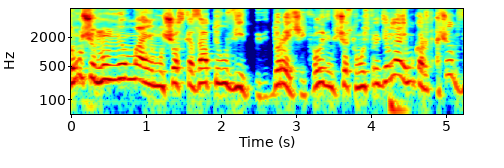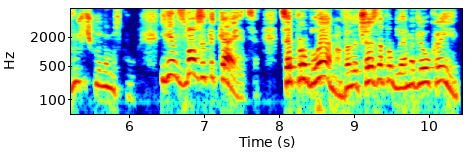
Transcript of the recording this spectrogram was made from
тому що ну немає йому що сказати у відповідь. До речі, коли він щось комусь пред'являє, йому кажуть, а що з дружечкою на Москву? І він знов затикається. Це проблема, величезна проблема для України.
